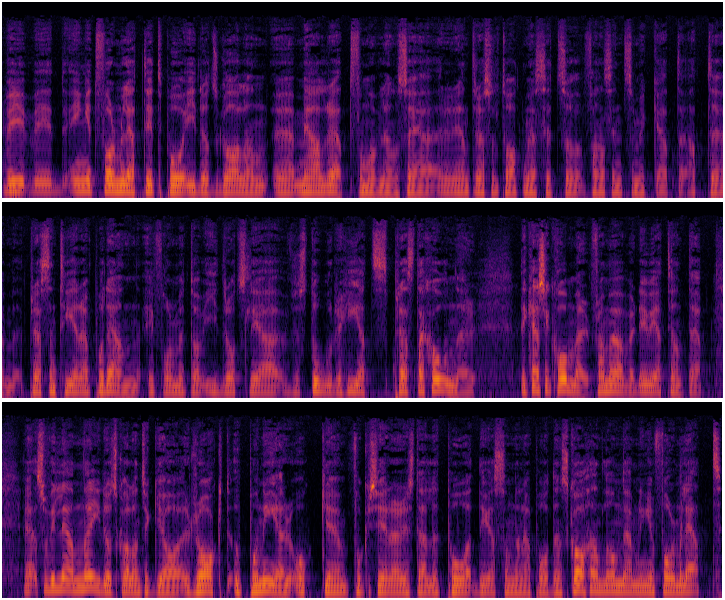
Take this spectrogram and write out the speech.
vi, vi, inget Formel 1 på Idrottsgalan, eh, med all rätt får man väl ändå säga. Rent resultatmässigt så fanns inte så mycket att, att eh, presentera på den i form av idrottsliga storhetsprestationer. Det kanske kommer framöver, det vet jag inte. Eh, så vi lämnar Idrottsgalan tycker jag rakt upp och ner och fokuserar istället på det som den här podden ska handla om, nämligen Formel 1.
